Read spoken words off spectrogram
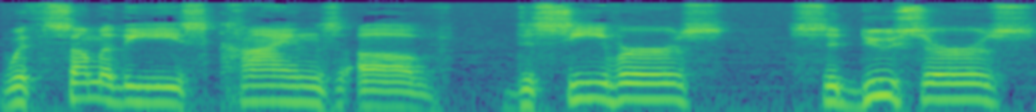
with some of these kinds of deceivers, seducers,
